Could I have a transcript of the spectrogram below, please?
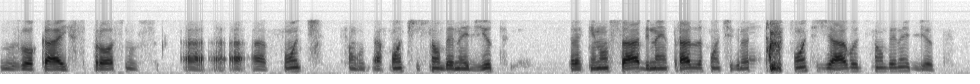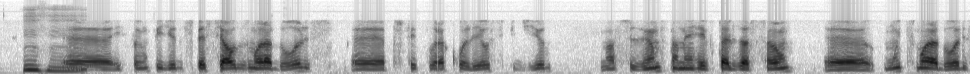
nos locais próximos à, à, à fonte, São- à fonte de São Benedito. Para quem não sabe, na entrada da Fonte Grande tem a fonte de água de São Benedito. Uhum. É, e foi um pedido especial dos moradores. é, a prefeitura acolheu esse pedido. Nós fizemos também a revitalização. É, muitos moradores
